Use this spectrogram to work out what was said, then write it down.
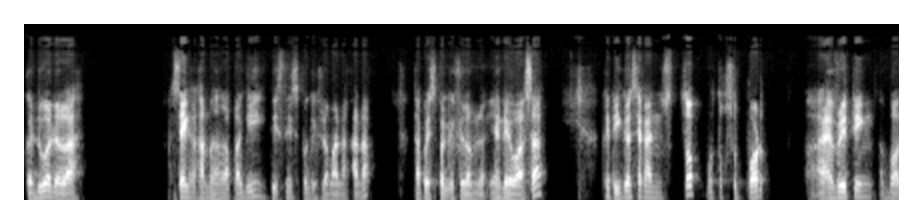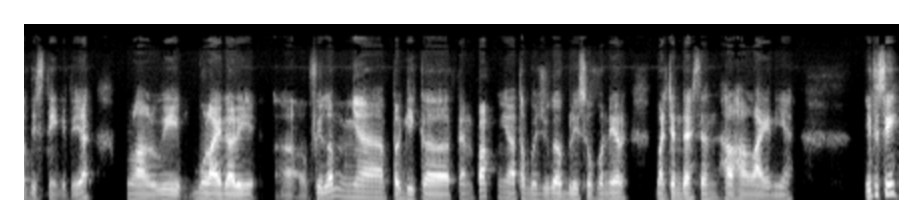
kedua adalah saya nggak akan menganggap lagi Disney sebagai film anak-anak tapi sebagai film yang dewasa Ketiga, saya akan stop untuk support uh, everything about Disney gitu ya, melalui mulai dari uh, filmnya, pergi ke theme parknya, ataupun juga beli souvenir, merchandise dan hal-hal lainnya. Itu sih,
